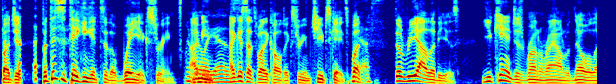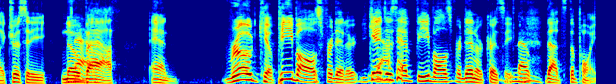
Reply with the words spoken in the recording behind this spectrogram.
budget. But this is taking it to the way extreme. I mean, is. I guess that's why they call it extreme cheapskates. But Yes. the reality is, you can't just run around with no electricity, no, No. bath, and roadkill pea balls for dinner. You can't Yeah. just have pea balls for dinner, Krissy. Nope. That's the point.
